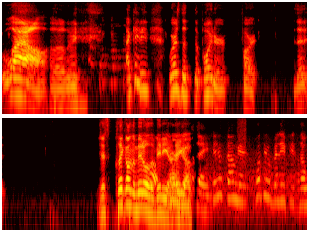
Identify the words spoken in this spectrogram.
wow. Uh, let me. I can't even. Where's the the pointer part? Is that it? Just click on the middle of the video. there you go. Can you tell me what do you believe is the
